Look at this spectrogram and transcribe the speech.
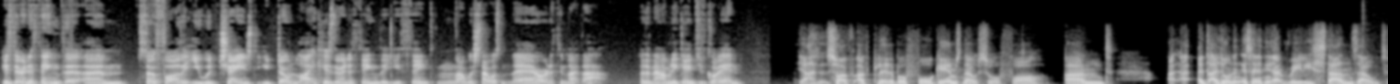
Is there anything that um, so far that you would change that you don't like? Is there anything that you think mm, I wish that wasn't there, or anything like that? I don't know how many games you've got in. Yeah, so I've I've played about four games now so far, and I, I, don't think there's anything that really stands out.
